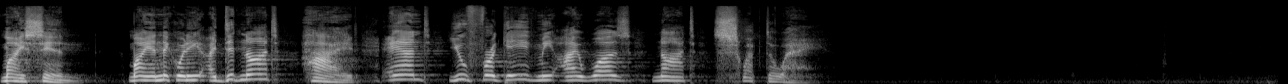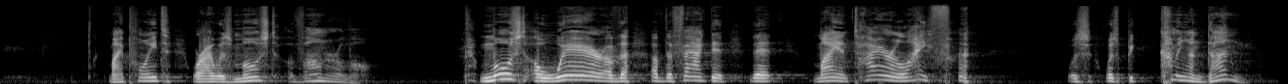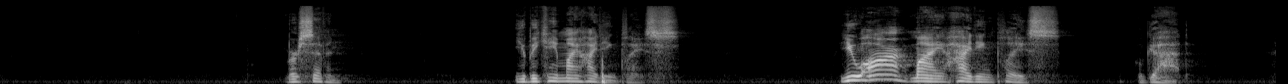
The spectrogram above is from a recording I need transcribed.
my sin, my iniquity I did not hide, and you forgave me. I was not swept away. My point where I was most vulnerable, most aware of the, of the fact that, that my entire life was, was becoming undone. Verse 7 You became my hiding place. You are my hiding place, O oh God.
